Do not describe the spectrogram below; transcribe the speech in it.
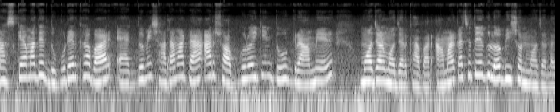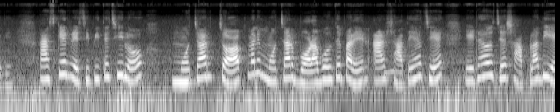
আজকে আমাদের দুপুরের খাবার একদমই সাদামাটা আর সবগুলোই কিন্তু গ্রামের মজার মজার খাবার। আমার কাছে তো এগুলো ভীষণ মজা লাগে। আজকের রেসিপিতে ছিল মোচার চপ মানে মোচার বড়া বলতে পারেন, আর সাথে আছে এটা হচ্ছে শাপলা দিয়ে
